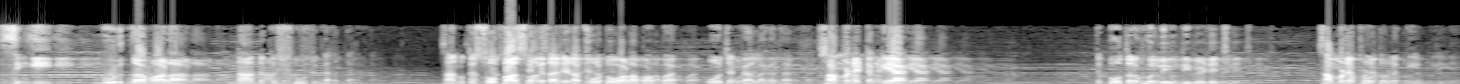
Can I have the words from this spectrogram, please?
ਸਿੰਘੀ ਮੂਰਤਾਂ ਵਾਲਾ ਨਾਨਕ ਸ਼ੂਟ ਕਰਦਾ। ਸਾਨੂੰ ਤੇ ਸੋਭਾ ਸਿੰਘ ਦਾ ਜਿਹੜਾ ਫੋਟੋ ਵਾਲਾ ਬਾਬਾ ਉਹ ਚੰਗਾ ਲੱਗਦਾ। ਸਾਹਮਣੇ ਟੰਗਿਆ। ਤੇ ਬੋਤਲ ਖੋਲੀ ਹੁੰਦੀ ਵਿਹੜੇ 'ਚ। ਸਾਹਮਣੇ ਫੋਟੋ ਲੱਗੀ ਹੁੰਦੀ ਹੈ।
